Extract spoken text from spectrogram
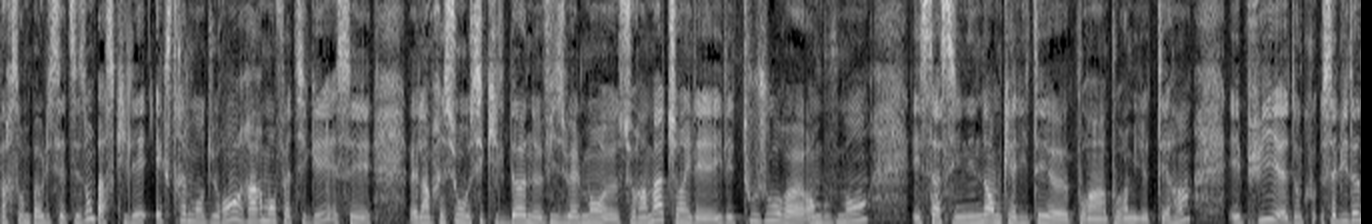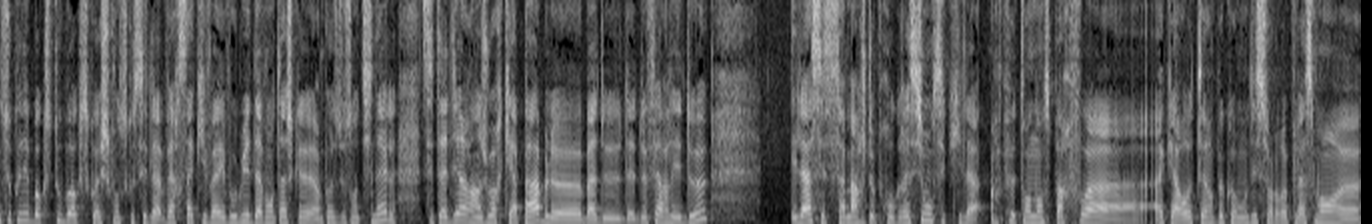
par Sampaoli cette saison, parce qu'il est extrêmement endurant, rarement fatigué. C'est euh, l'impression aussi qu'il donne visuellement euh, sur un match. Hein. Il est il est toujours en mouvement et ça c'est une énorme qualité pour pour un milieu de terrain. Et puis euh, donc ça lui donne ce côté box to box quoi. Je pense que c'est vers ça qui va évoluer davantage qu'un poste de sentinelle, c'est-à-dire un joueur capable euh, bah, de, faire les deux. Et là, c'est sa marge de progression, c'est qu'il a un peu tendance parfois à, carotter un peu comme on dit sur le replacement. Euh,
